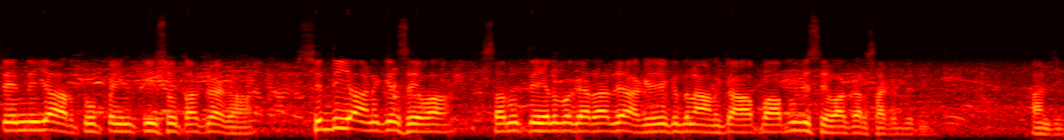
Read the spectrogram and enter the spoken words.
3000 ਤੋਂ 3500 ਤੱਕ ਹੈਗਾ। ਸਿੱਧੀ ਆਣ ਕੇ ਸੇਵਾ ਸਾਨੂੰ ਤੇਲ ਵਗੈਰਾ ਲਿਆ ਕੇ ਇੱਕ ਦਿਨ ਆਣ ਕੇ ਆਪ ਆਪ ਵੀ ਸੇਵਾ ਕਰ ਸਕਦੇ ਨੇ। ਹਾਂਜੀ।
